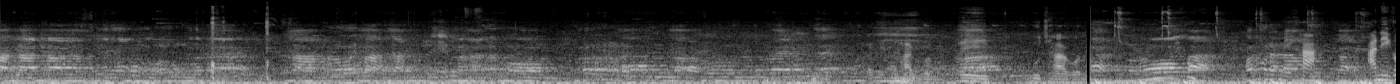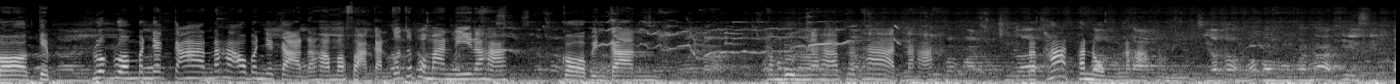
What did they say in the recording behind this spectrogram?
บาทนานาเสียข้าวหัวมูลค่าสามร้อยบาทจากกรุงเทพมหานครพระราชบุญกับคุณแฟนและคุณอธิษฐานก่อนเอ้ยบูชาก่อนร้อยบาทพระราชนาค่ะ อันนี้ก็เก็บรวบรวมบรรยากาศนะคะ เอาบรรยากาศนะคะ มาฝากกันก็จะประมาณนี้นะคะ ก็เป็นการทำบุญนะคะ พระธาตุนะคะ พระธาตุพนมนะคะตรงนี้ ยข้าหัวบำรุงพระธาที่สิบบ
